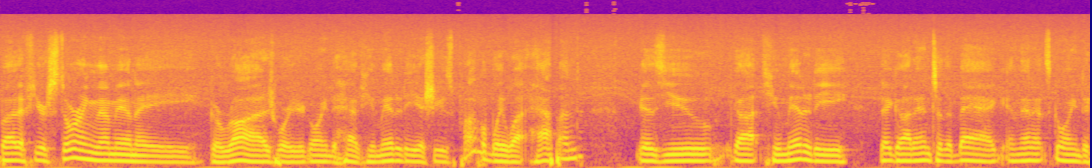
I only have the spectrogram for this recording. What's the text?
But if you're storing them in a garage where you're going to have humidity issues, probably what happened is you got humidity that got into the bag, and then it's going to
